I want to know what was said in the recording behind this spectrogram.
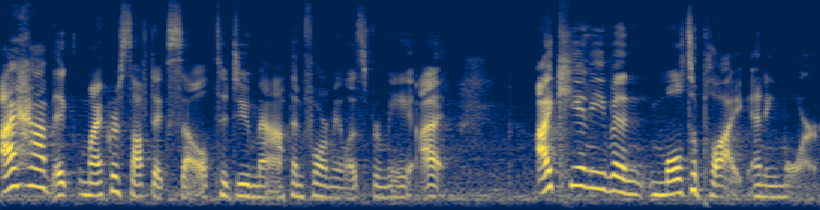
I have ex- Microsoft Excel to do math and formulas for me. I I can't even multiply anymore.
